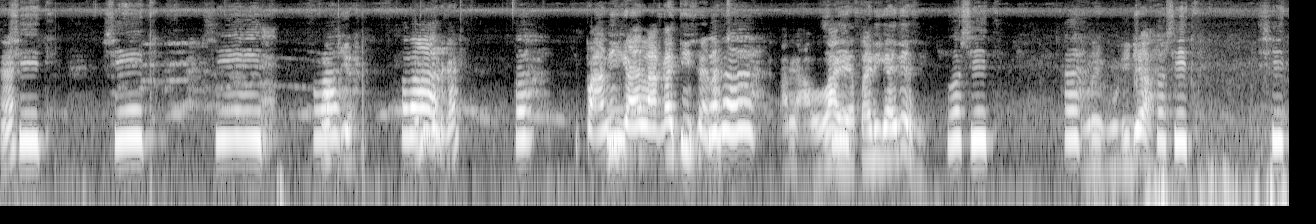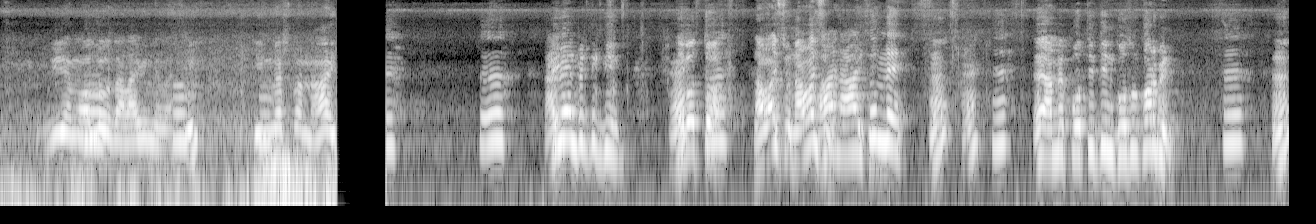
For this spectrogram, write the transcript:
হ্যাঁ? শীত শীত শীত পানি গায়ে লাগাইতিস না বাবা আরে আল্লাহ এতাড়ি গায়ে দিয়েছে ও শীত ওরে গুড়ি দিয়া ও শীত শীত গুড়িয়া মরলো জ্বালাবি না ভাই তিন মাস পর নাই আহ, নাইবেন প্রত্যেক দিন এ বত্তা, নামাইছো নামাইছো হয় হ্যাঁ হ্যাঁ এ আপনি প্রতিদিন গোসল করবেন হ্যাঁ হ্যাঁ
